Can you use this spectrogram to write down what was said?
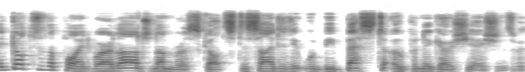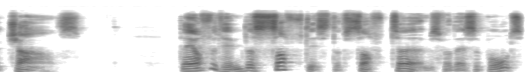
It got to the point where a large number of Scots decided it would be best to open negotiations with Charles. They offered him the softest of soft terms for their support,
